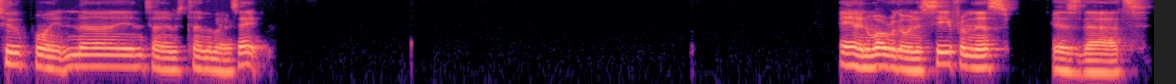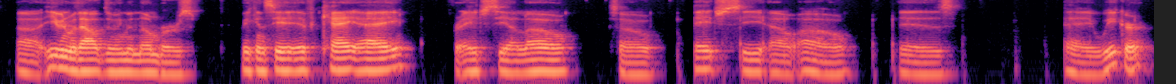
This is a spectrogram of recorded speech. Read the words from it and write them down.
2.9 times 10 to the minus 8. And what we're going to see from this is that uh, even without doing the numbers, we can see if Ka for HClO, so HClO is a weaker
